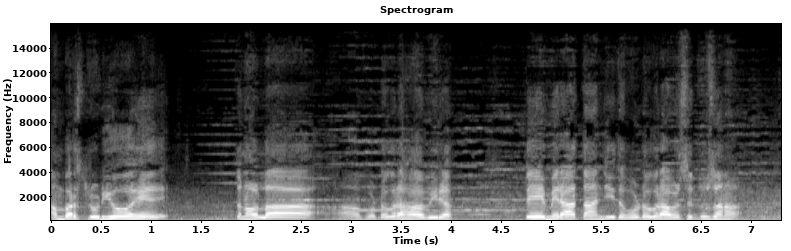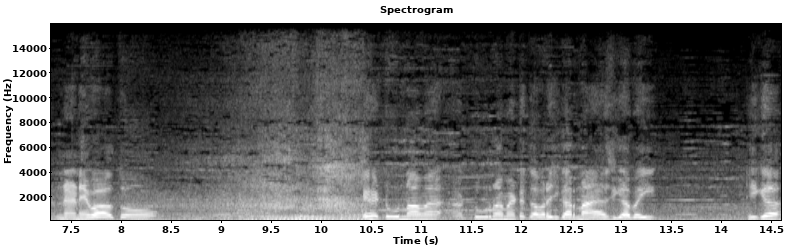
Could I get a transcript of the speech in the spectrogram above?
ਅੰਬਰ ਸਟੂਡੀਓ, ਇਹ ਧਨੌਲਾ ਫੋਟੋਗ੍ਰਾਫਰ ਵੀਰ। ਤੇ ਮੇਰਾ ਧਨਜੀਤ ਫੋਟੋਗ੍ਰਾਫਰ ਸਿੱਧੂ ਸਨ, ਨੈਣੇਵਾਲ ਤੋਂ। ਇਹ ਟੂਰਨਾਮੈਂਟ ਟੂਰਨਾਮੈਂਟ ਕਵਰੇਜ ਕਰਨ ਆਇਆ ਸੀਗਾ ਬਾਈ। ਠੀਕ ਆ?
